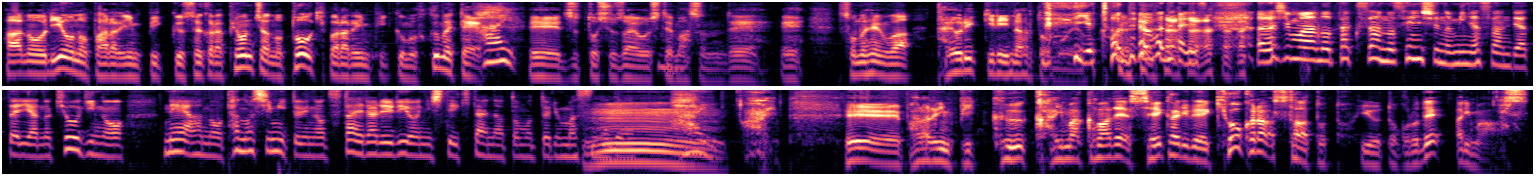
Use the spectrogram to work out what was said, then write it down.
あのリオのパラリンピックそれからピョンチャンの冬季パラリンピックも含めて、はい、えー、ずっと取材をしてますんで、うん、えー、その辺は頼りっきりになると思ういやとんでもないです。私もあのたくさんの選手の皆さんであったりあの競技のねあの楽しみというのを伝えられるようにしていきたいなと思っておりますので。はい、はい、えー、パラリンピック開幕まで聖火リレー今日からスタートというところであります。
